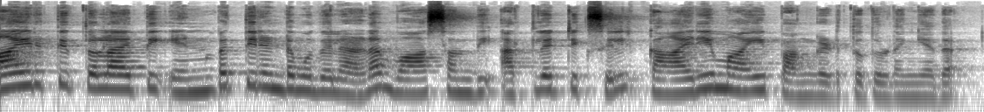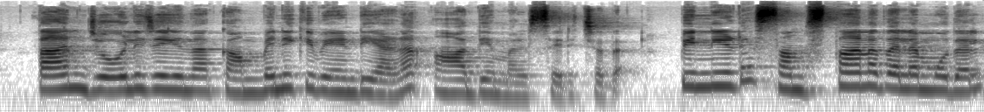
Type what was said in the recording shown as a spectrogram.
ആയിരത്തി തൊള്ളായിരത്തി എൺപത്തിരണ്ട് മുതലാണ് വാസന്തി അത്ലറ്റിക്സിൽ കാര്യമായി പങ്കെടുത്തു തുടങ്ങിയത്. താൻ ജോലി ചെയ്യുന്ന കമ്പനിക്ക് വേണ്ടിയാണ് ആദ്യം മത്സരിച്ചത്. പിന്നീട് സംസ്ഥാന തലം മുതൽ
